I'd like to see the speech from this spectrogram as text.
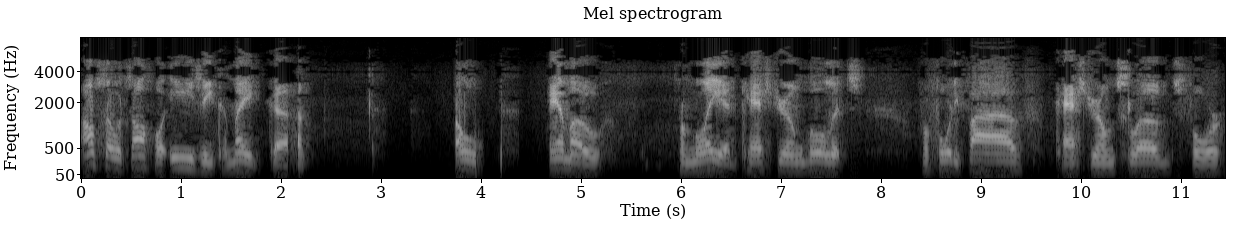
also, it's awful easy to make uh, old ammo from lead, cast your own bullets for 45, cast your own slugs for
